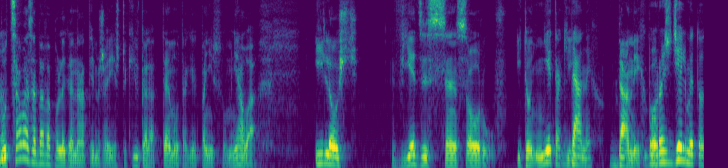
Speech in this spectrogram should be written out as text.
bo cała zabawa polega na tym, że jeszcze kilka lat temu, tak jak pani wspomniała, ilość wiedzy z sensorów i to nie takich Danych. danych Bo o- rozdzielmy to,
